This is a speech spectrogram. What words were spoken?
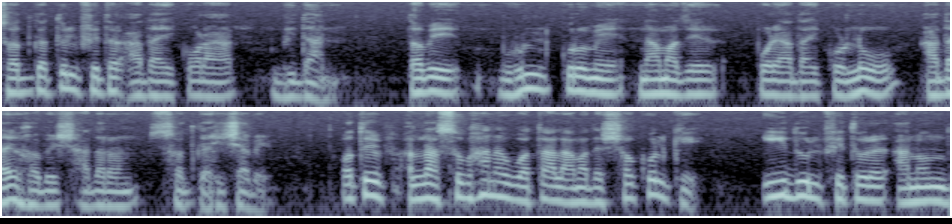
সদগাতুল ফিতর আদায় করার বিধান। তবে ভুল ক্রমে নামাজের পরে আদায় করলেও আদায় হবে সাধারণ সদগা হিসাবে। অতএব আল্লাহ সুবহান ওয়াতাল আমাদের সকলকে ঈদ উল ফিতরের আনন্দ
